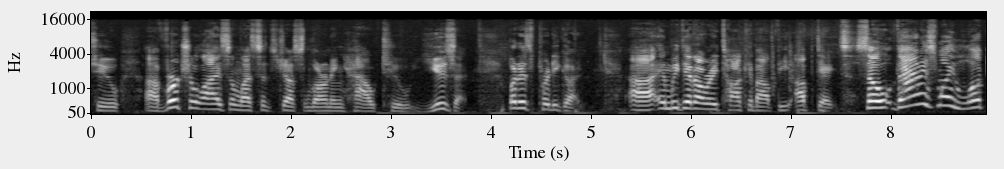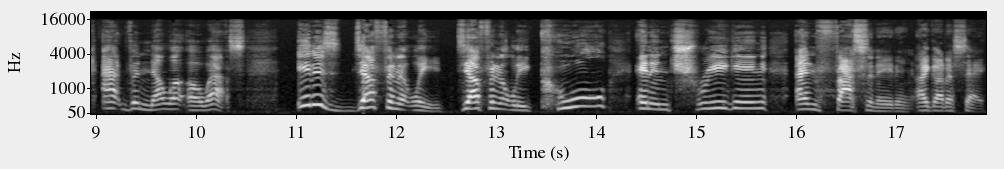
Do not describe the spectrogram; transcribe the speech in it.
to uh, virtualize unless it's just learning how to use it. But it's pretty good. Uh, and we did already talk about the updates. So that is my look at Vanilla OS it is definitely, definitely cool and intriguing and fascinating, I gotta say.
